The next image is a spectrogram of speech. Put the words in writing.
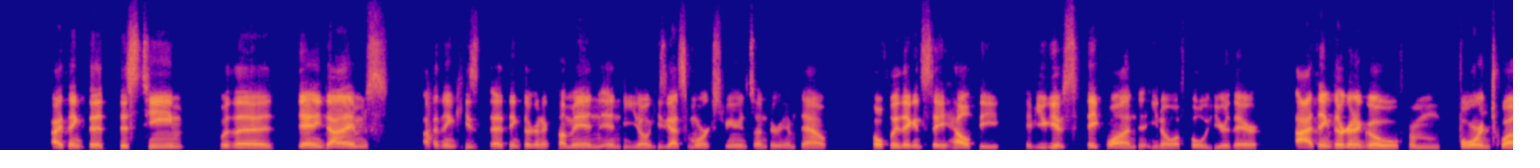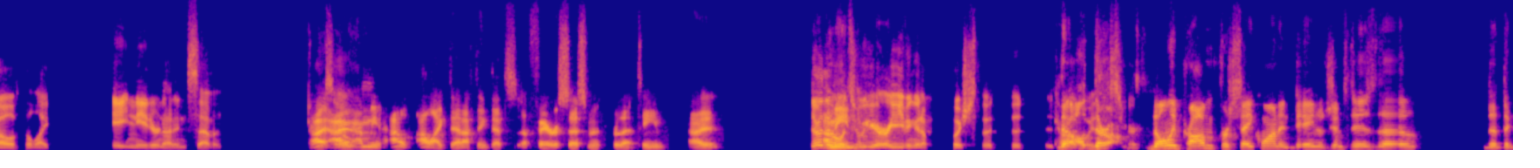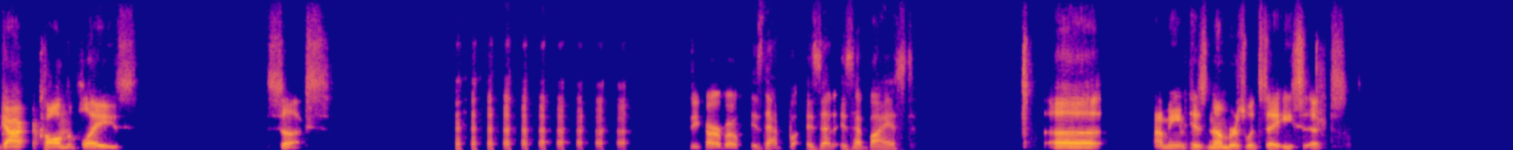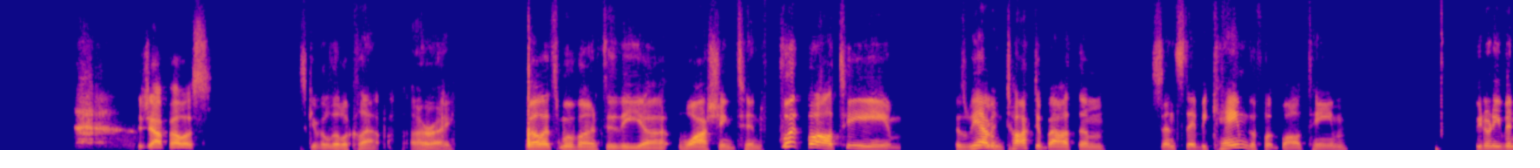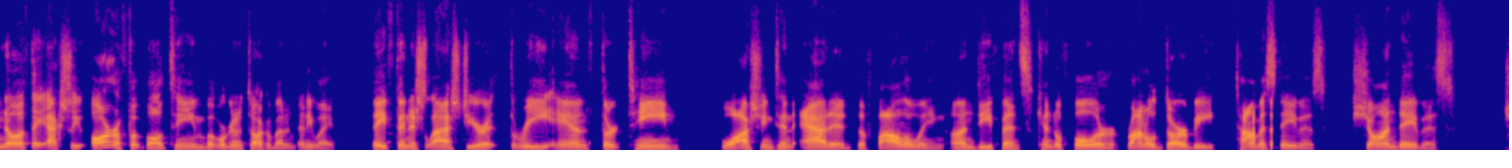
I think that this team with a Danny Dimes, I think he's I think they're going to come in and you know he's got some more experience under him now. Hopefully they can stay healthy. If you give Saquon you know a full year there, I think they're going to go from four and twelve to like eight and eight or nine and seven. I, So- I, I mean, I, I like that. I think that's a fair assessment for that team. I They're I the ones mean- who are even going to push the the, the they're, they're, the only problem for Saquon and Daniel Jones is though that the guy calling the plays sucks. The Garbo. is that bu- is that is that biased? Uh, I mean, his numbers would say he sucks. Good job, fellas. Let's give it a little clap. All right. Well, let's move on to the uh, Washington football team. because we haven't talked about them since they became the football team. We don't even know if they actually are a football team, but we're going to talk about them anyway. They finished last year at 3 and 13. Washington added the following on defense Kendall Fuller, Ronald Darby, Thomas Davis, Sean Davis,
